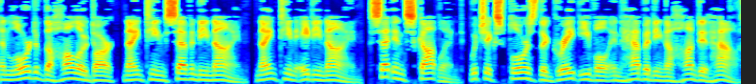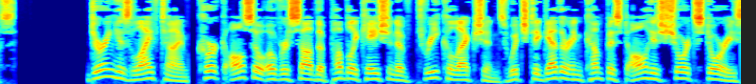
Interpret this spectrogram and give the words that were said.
and Lord of the Hollow Dark 1979, 1989, set in Scotland, which explores the great evil inhabiting a haunted house. During his lifetime, Kirk also oversaw the publication of three collections which together encompassed all his short stories.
